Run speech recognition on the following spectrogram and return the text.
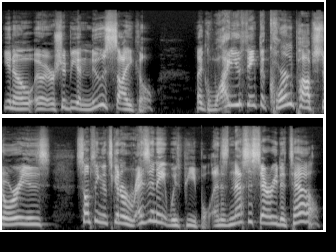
you know, or should be a news cycle. Like, why do you think the corn pop story is something that's going to resonate with people and is necessary to tell?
